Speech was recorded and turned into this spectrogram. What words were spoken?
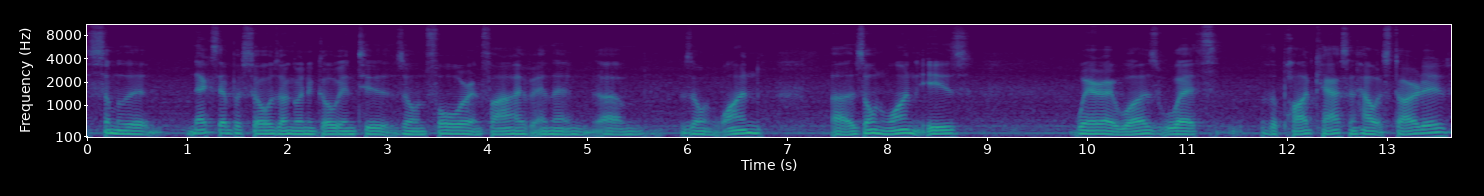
some of the next episodes, I'm going to go into zone four and five, and then um, zone one. Uh, zone one is where I was with the podcast and how it started.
